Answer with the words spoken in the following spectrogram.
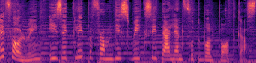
The following is a clip from this week's Italian football podcast.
